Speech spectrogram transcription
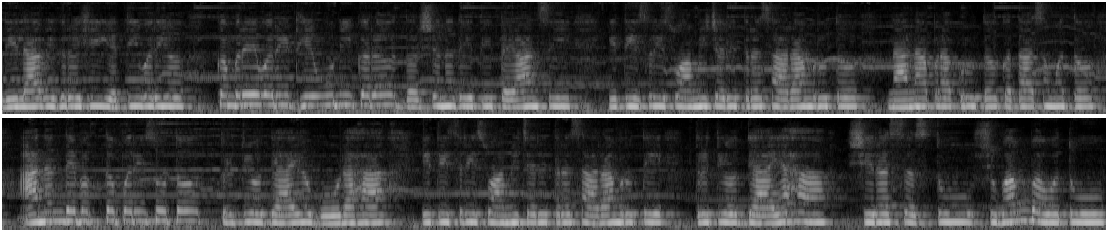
लीला विग्रही यतिवर्य कमरेवरी ठेवूनी कर दर्शन देती तयांसी. इति श्री स्वामी चरित्र सारामृत नाना प्राकृत कथासमत आनंदे भक्त परिसोत तृतीयोध्याय गोडहा इति श्री स्वामी चरित्र सारामृते तृतीयोध्यायः शिरस्सस्तु शुभं भवतु।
